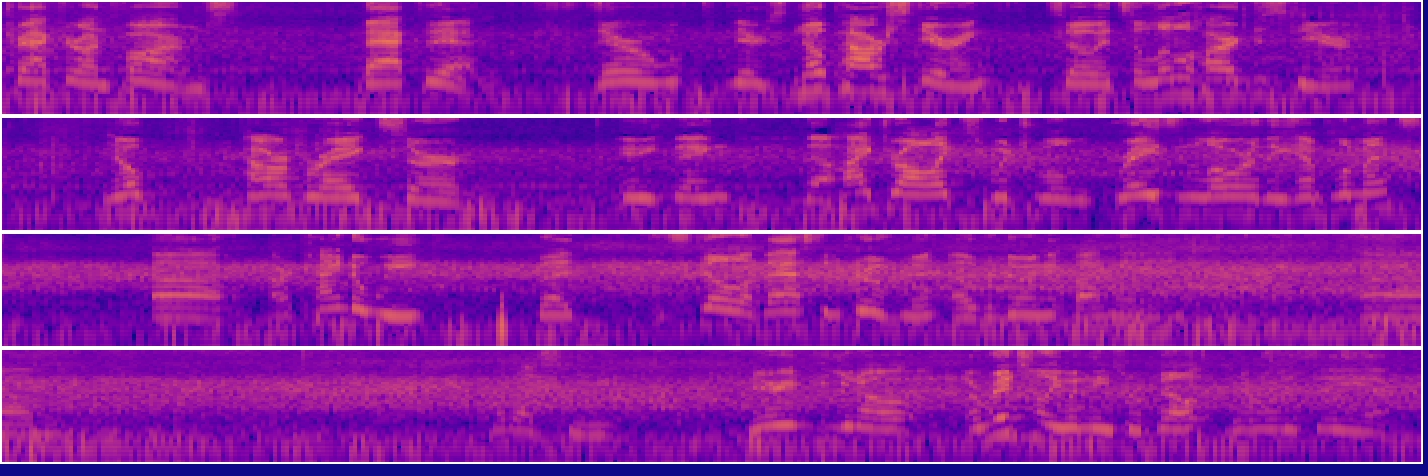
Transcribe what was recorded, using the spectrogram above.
tractor on farms back then. There, there's no power steering, so it's a little hard to steer. No power brakes or anything. The hydraulics, which will raise and lower the implements, uh, are kind of weak, but it's still a vast improvement over doing it by hand. Um, what else do we? There, you know, originally when these were built, there was a uh,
